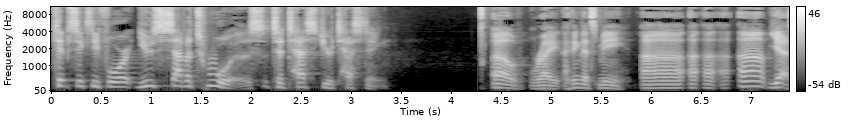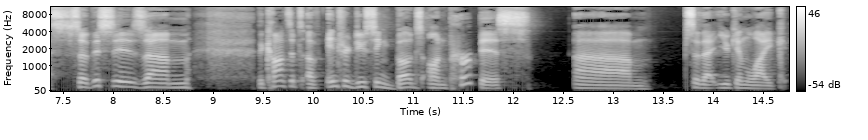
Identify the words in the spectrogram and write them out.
tip 64: use saboteurs to test your testing. Oh, right. I think that's me. Uh, uh, uh, uh, yes. So this is um, the concept of introducing bugs on purpose, um, so that you can like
